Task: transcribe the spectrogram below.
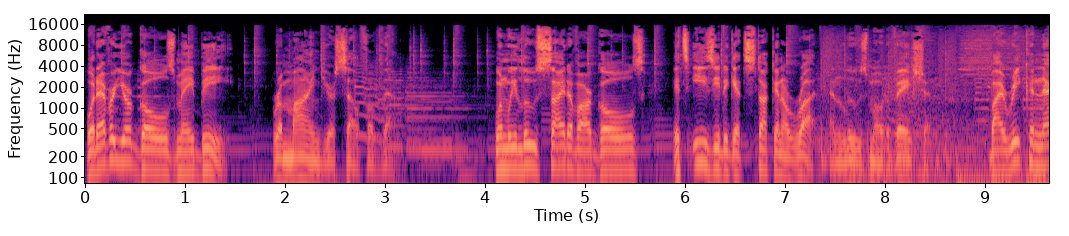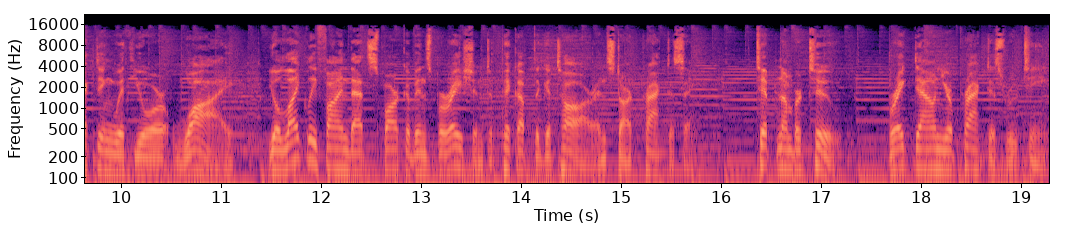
Whatever your goals may be, remind yourself of them. When we lose sight of our goals, it's easy to get stuck in a rut and lose motivation. By reconnecting with your why, you'll likely find that spark of inspiration to pick up the guitar and start practicing. Tip number two, break down your practice routine.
